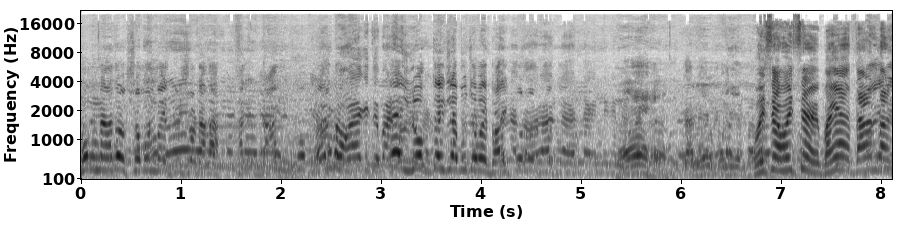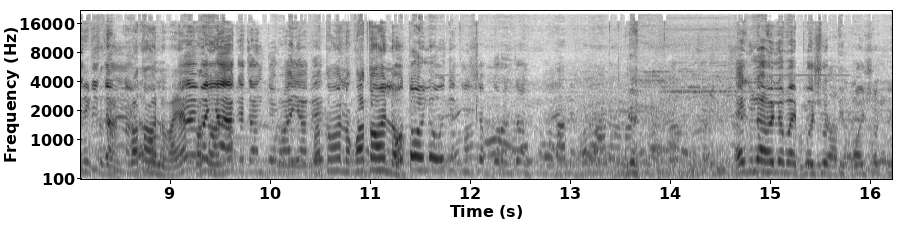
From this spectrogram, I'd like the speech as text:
মুখ না দাও সমান ভাই দুইশো টাকা। এই লোক দেখলে বুঝো ভাই ভাই করো। হয়েছে হয়েছে। ভাইয়া দাঁড়ান দাঁড়ান একটু দাঁড়ান। কত হলো ভাইয়া? কত হলো? জানতো ভাই কত হলো? কত হলো? কত হইল ওই হিসাব করেন জান। এইগুলা হইল ভাই পঁয়ষট্টি পঁয়ষট্টি।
